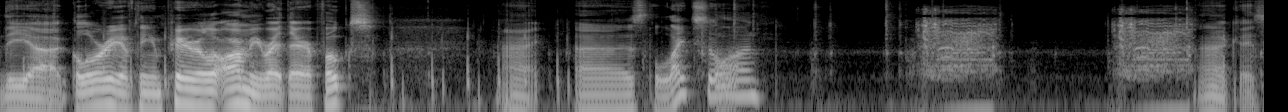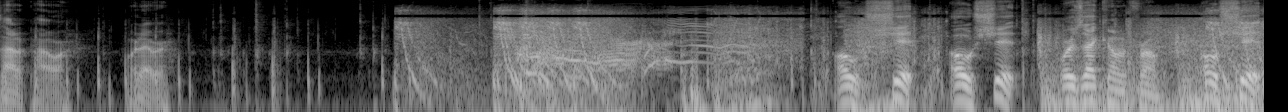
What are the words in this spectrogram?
The uh, glory of the Imperial Army right there, folks. Alright, uh, is the light still on? Okay, it's out of power. Whatever. Oh shit! Oh shit! Where's that coming from? Oh shit!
